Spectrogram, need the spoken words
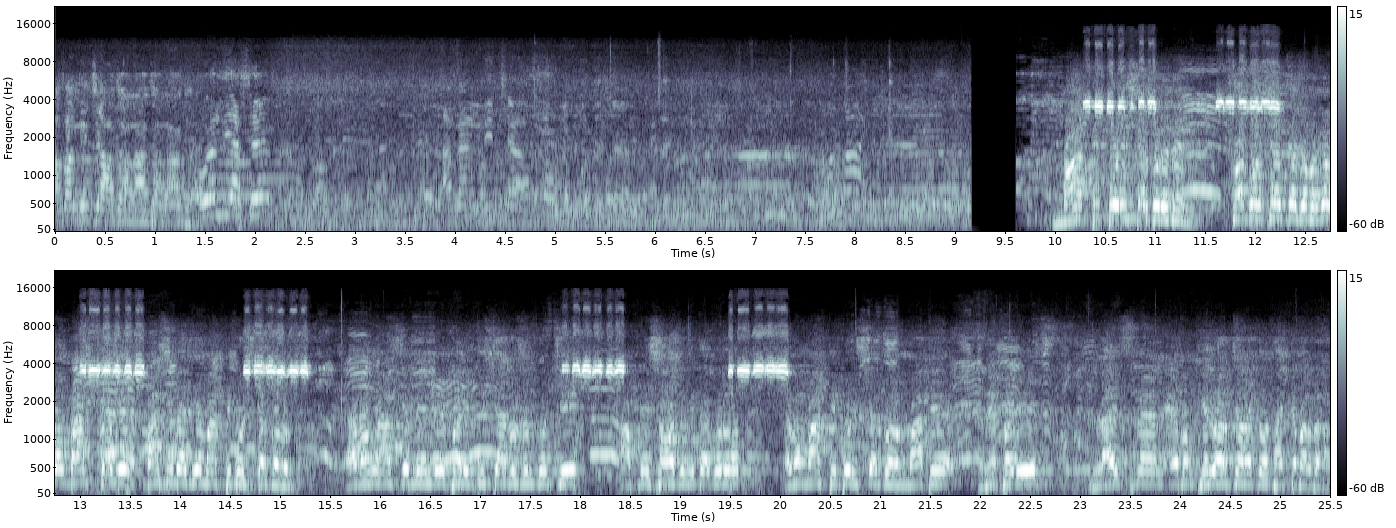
আজান দিচ্ছে আজান আজান আজান। ওরা নিয়ে আসে। মাঠটি পরিষ্কার করে দেন। সকল স্বেচ্ছাসেবক এবং বাস বাজিয়ে বাঁশি বাজিয়ে মাঠটি পরিষ্কার করুন। এবং আজকে মেন রেফারির দৃষ্টি আকর্ষণ করছি। আপনি সহযোগিতা করুন এবং মাঠটি পরিষ্কার করুন। মাঠে রেফারি লাইসম্যান এবং খেলোয়াড় ছাড়া কেউ থাকতে পারবে না।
